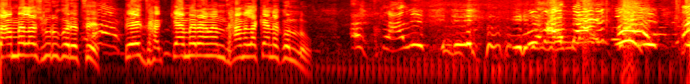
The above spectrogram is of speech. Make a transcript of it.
ঝামেলা শুরু করেছে। তো এই ক্যামেরাম্যান ঝামেলা কেন করল? 哎，哪里？你你来哪里？哎！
